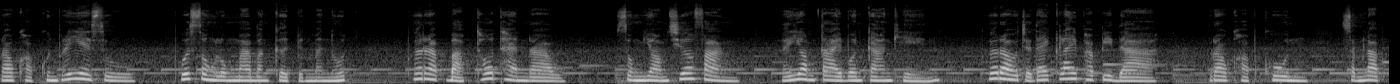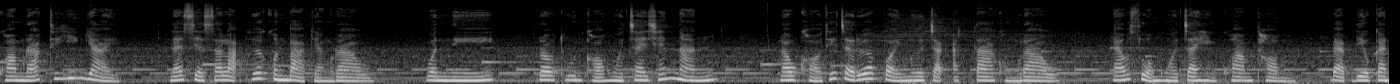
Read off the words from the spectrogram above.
เราขอบคุณพระเยซู ผู้ทรงลงมาบังเกิดเป็นมนุษย์ เพื่อรับบาปโทษแทนเรา ทรงยอมเชื่อฟัง และยอมตายบนกางเขน เพื่อเราจะได้ใกล้พระบิดา เราขอบคุณสำหรับความรักที่ยิ่งใหญ่ และเสียสละเพื่อคนบาปอย่างเรา วันนี้เราทูลขอหัวใจเช่นนั้น เราขอที่จะเลือกปล่อยมือจากอัตตาของเรา แล้วสวมหัวใจแห่งความถ่อมแบบเดียวกัน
